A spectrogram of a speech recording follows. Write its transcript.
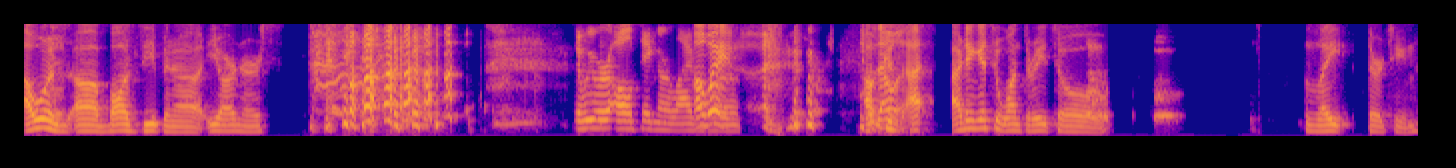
I was uh balls deep in a ER nurse. So we were all taking our lives. oh wait. own- Oh, Because I, I didn't get to one three till late 13.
